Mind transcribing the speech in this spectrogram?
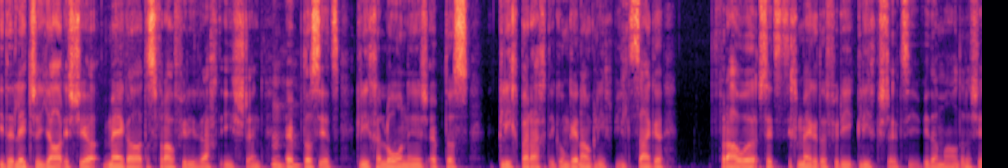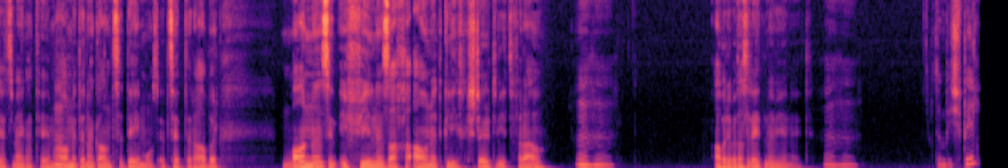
in den letzten Jahren ist ja mega, dass Frauen für ihre Rechte einstehen. Ob das jetzt gleicher Lohn ist, ob das Gleichberechtigung, genau gleich viel zu sagen. Frauen setzen sich mega dafür ein, gleichgestellt zu sein wie der Mann. oder? Das ist jetzt mega Thema, auch mit den ganzen Demos etc. Aber Männer sind in vielen Sachen auch nicht gleichgestellt wie die Frau. Aber über das reden wir wie nicht. Zum Beispiel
